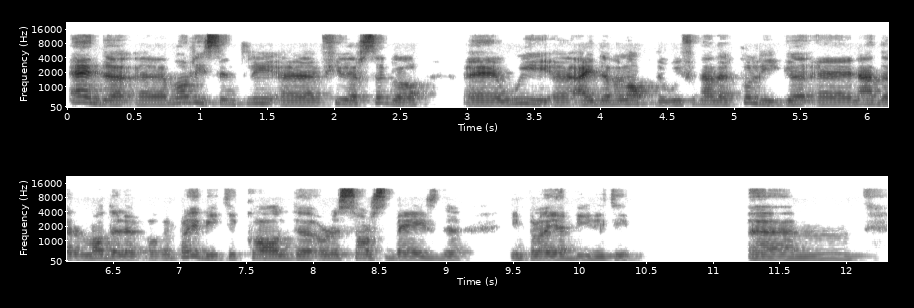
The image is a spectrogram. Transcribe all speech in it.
And uh, more recently, uh, a few years ago, uh, we I developed with another colleague another model of employability called resource-based employability. Um, uh, uh,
